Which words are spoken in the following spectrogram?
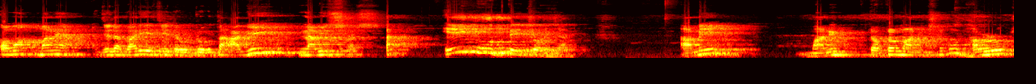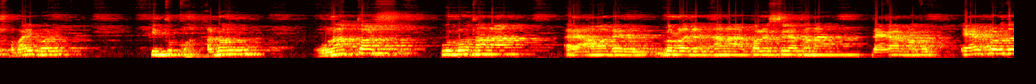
কমা মানে যেটা বাড়িয়েছে, এটা উড্র করতে, আগেই নাবিশ্বাস। এই মুহূর্তে চলে যাবে আমি মানিক ডক্টর মানিক সাহেব, ভালো লোক, সবাই বলে। কিন্তু কথাটা হলো, ওনার তো পূর্ব থানা আমাদের গোলবাজার থানা কলেজটিলা থানা দেখার মতো। এরপরে তো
